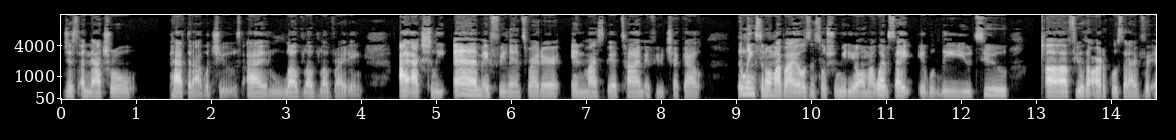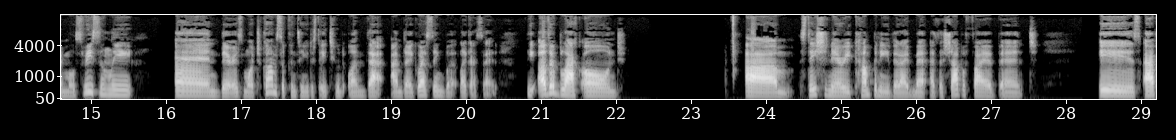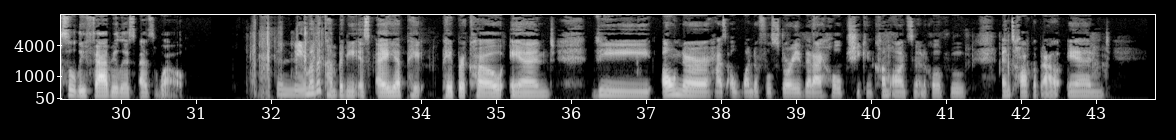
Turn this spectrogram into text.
just a natural path that I would choose. I love, love, love writing. I actually am a freelance writer in my spare time. If you check out the links in all my bios and social media on my website, it will lead you to a few of the articles that I've written most recently. And there is more to come, so continue to stay tuned on that. I'm digressing, but like I said, the other black owned um, stationery company that I met at the Shopify event is absolutely fabulous as well. The name of the company is Aya Paper Co. And the owner has a wonderful story that I hope she can come on to Nicole Approved and talk about. And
